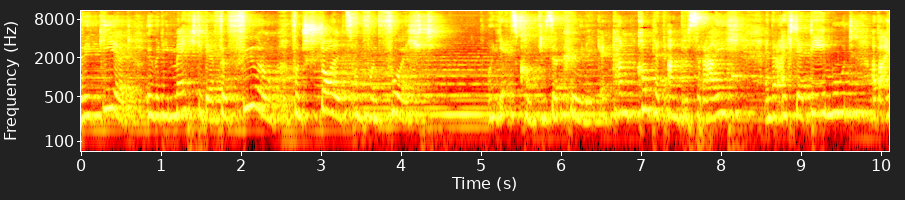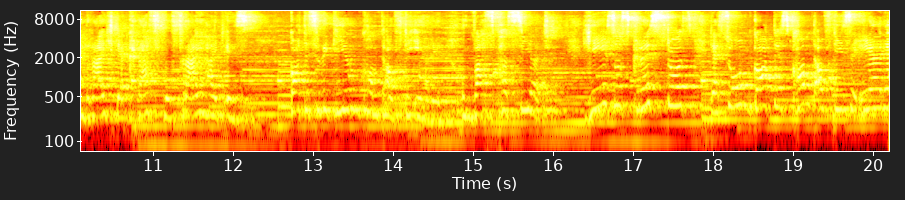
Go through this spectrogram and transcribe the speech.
regiert über die Mächte der Verführung von Stolz und von Furcht. Und jetzt kommt dieser König, ein komplett anderes Reich, ein Reich der Demut, aber ein Reich der Kraft, wo Freiheit ist. Gottes Regierung kommt auf die Erde. Und was passiert? Jesus Christus, der Sohn Gottes, kommt auf diese Erde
